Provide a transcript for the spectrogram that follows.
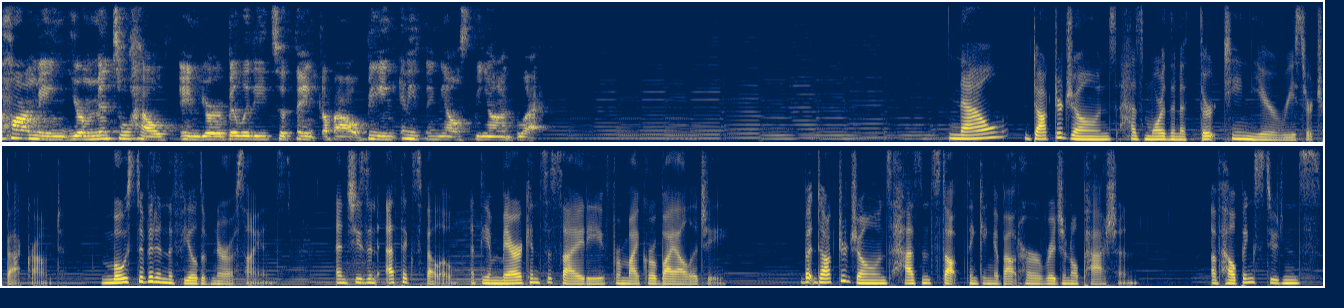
harming your mental health and your ability to think about being anything else beyond black Now, Dr. Jones has more than a 13 year research background, most of it in the field of neuroscience, and she's an ethics fellow at the American Society for Microbiology. But Dr. Jones hasn't stopped thinking about her original passion of helping students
